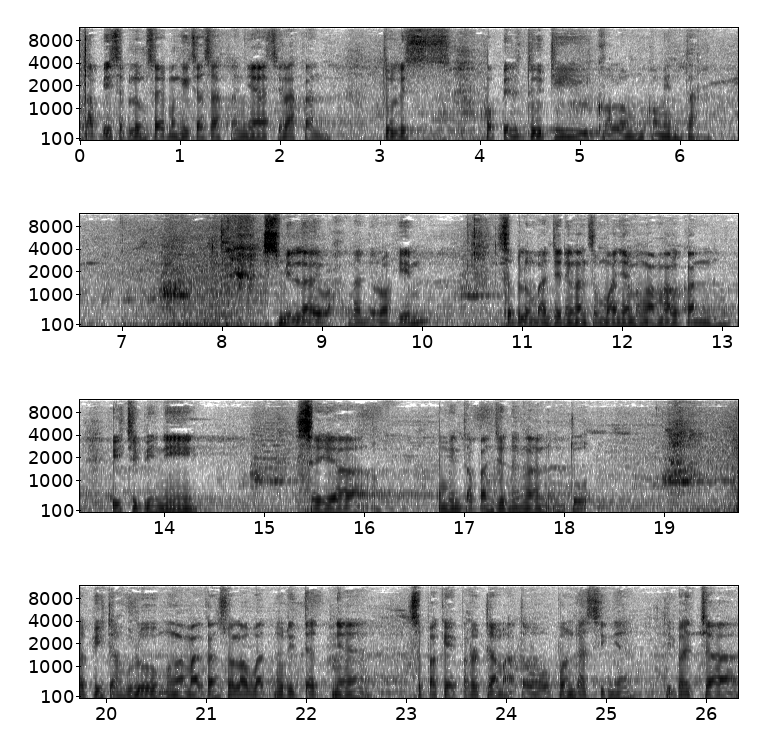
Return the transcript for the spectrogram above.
Tetapi sebelum saya mengijazahkannya silahkan tulis kopil itu di kolom komentar. Bismillahirrahmanirrahim. Sebelum panjenengan semuanya mengamalkan hijab ini saya meminta panjenengan untuk lebih dahulu mengamalkan sholawat nuridatnya sebagai peredam atau pondasinya dibaca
